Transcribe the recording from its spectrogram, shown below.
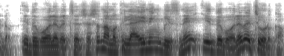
കേട്ടോ ഇതുപോലെ വെച്ചതിന് ശേഷം നമുക്ക് ലൈനിങ് പീസിനെ ഇതുപോലെ വെച്ച് കൊടുക്കാം.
